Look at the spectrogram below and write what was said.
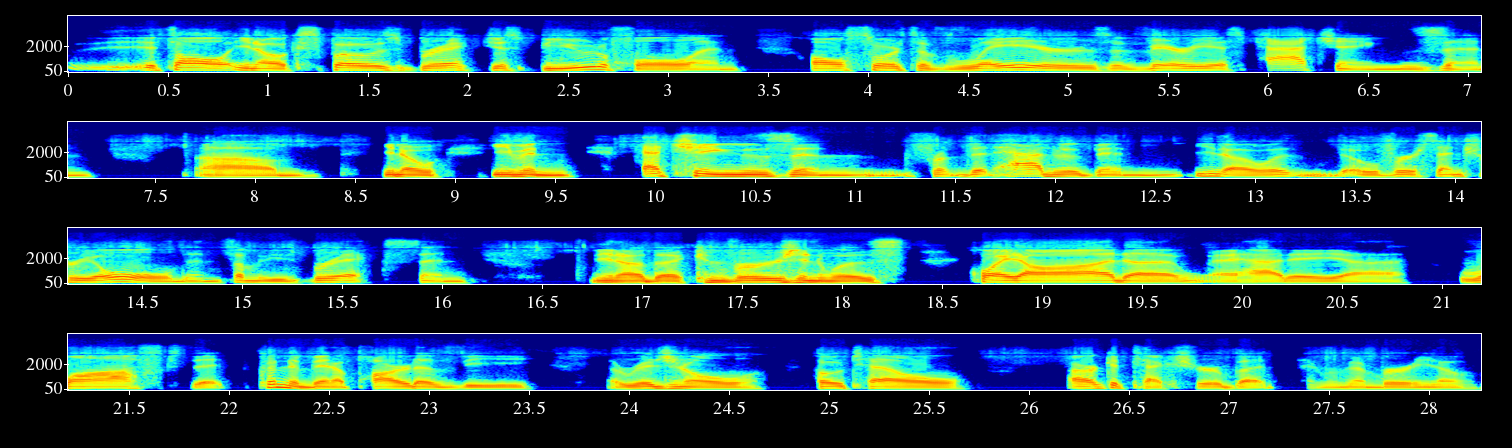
it's all you know exposed brick just beautiful and all sorts of layers of various patchings and um, you know even etchings and from that had to have been you know over a century old and some of these bricks and you know the conversion was quite odd uh, i had a uh, loft that couldn't have been a part of the original hotel architecture but i remember you know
